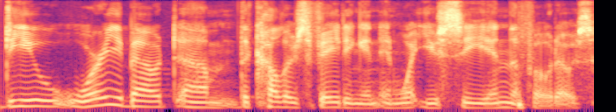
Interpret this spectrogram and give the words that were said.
do you worry about um, the colors fading and, what you see in the photos?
